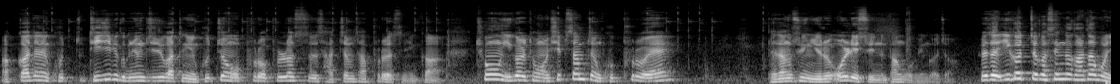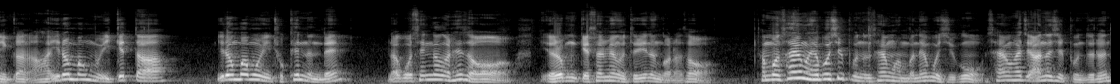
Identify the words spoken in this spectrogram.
아까 전에 구- DGB 금융지주 같은 경우 9.5% 플러스 4.4%였으니까 총 이걸 통하면 13.9%의 배당 수익률을 올릴 수 있는 방법인 거죠. 그래서 이것저것 생각하다 보니까 아 이런 방법이 있겠다. 이런 방법이 좋겠는데? 라고 생각을 해서 여러분께 설명을 드리는 거라서 한번 사용해 보실 분은 사용 한번 해 보시고 사용하지 않으실 분들은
